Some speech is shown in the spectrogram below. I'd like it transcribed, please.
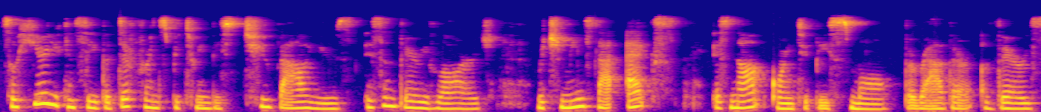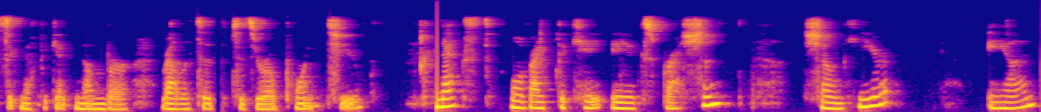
So here you can see the difference between these two values isn't very large, which means that x is not going to be small, but rather a very significant number relative to 0.2. Next, we'll write the Ka expression shown here, and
